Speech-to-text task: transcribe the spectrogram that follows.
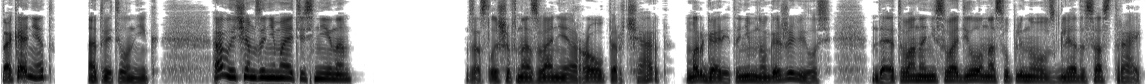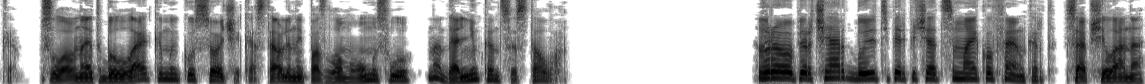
«Пока нет», — ответил Ник. «А вы чем занимаетесь, Нина?» Заслышав название «Роупер Чарт», Маргарита немного оживилась. До этого она не сводила насупленного взгляда со страйка, словно это был лакомый кусочек, оставленный по злому умыслу на дальнем конце стола. «В Роупер Чарт будет теперь печататься Майкл Фэнкарт», — сообщила она.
